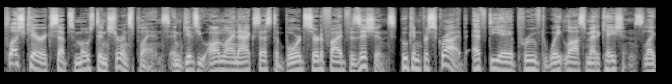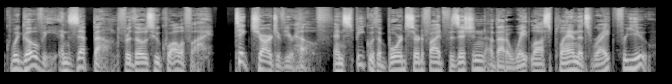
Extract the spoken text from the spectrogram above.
PlushCare accepts most insurance plans and gives you online access to board-certified physicians who can prescribe FDA-approved weight loss medications like Wigovi and Zepbound for those who qualify. Take charge of your health and speak with a board-certified physician about a weight loss plan that's right for you.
